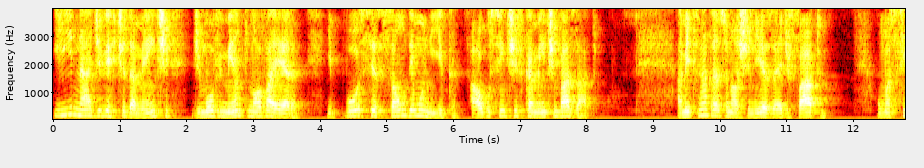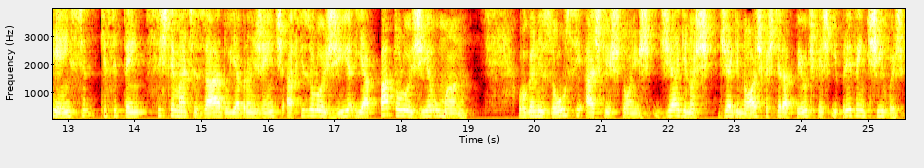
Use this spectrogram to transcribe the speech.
inadvertidamente de movimento nova era e possessão demoníaca, algo cientificamente embasado. A medicina tradicional chinesa é, de fato, uma ciência que se tem sistematizado e abrangente a fisiologia e a patologia humana organizou-se as questões diagnósticas, terapêuticas e preventivas,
